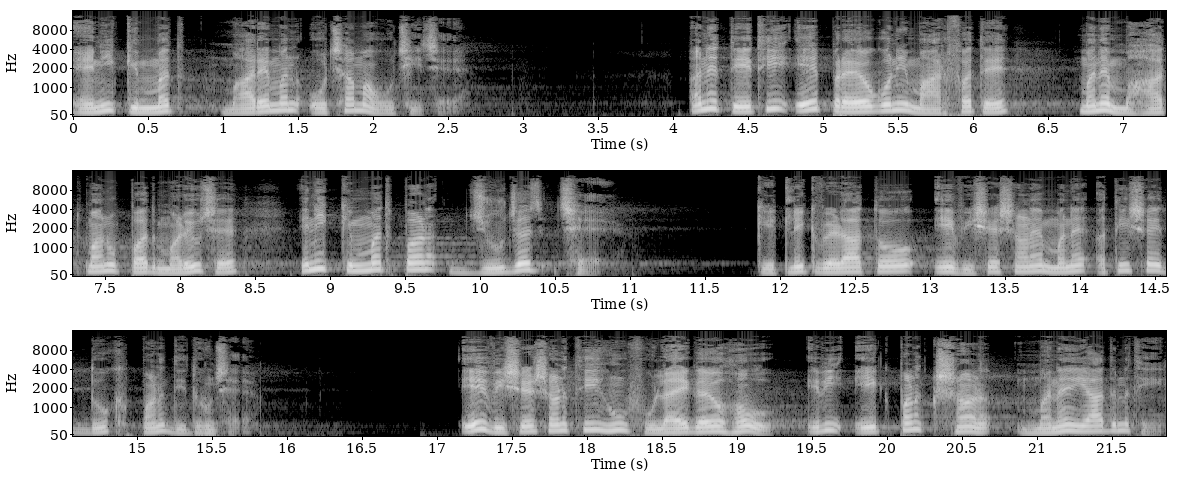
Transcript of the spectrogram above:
એની કિંમત મારે મન ઓછામાં ઓછી છે. અને તેથી એ પ્રયોગોની મારફતે મને મહાત્માનું પદ મળ્યું છે, એની કિંમત પણ જૂજ જ છે. કેટલીક વેળા તો એ વિશેષણે મને અતિશય દુઃખ પણ દીધું છે. એ વિશેષણથી હું ફૂલાઈ ગયો હોઉં એવી એક પણ ક્ષણ મને યાદ નથી.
